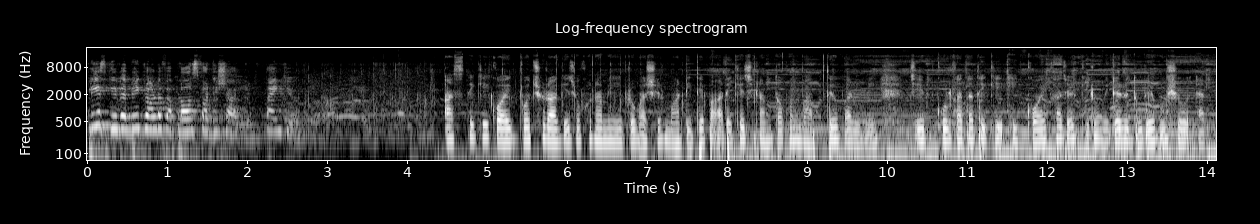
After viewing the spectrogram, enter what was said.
Please give a big round of applause for Dishari. Thank you. আজ থেকে কয়েক বছর আগে যখন আমি এই প্রবাসের মাটিতে পা রেখেছিলাম তখন ভাবতেও পারিনি যে কলকাতা থেকে এই কয়েক হাজার কিলোমিটার দূরে বসেও এত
